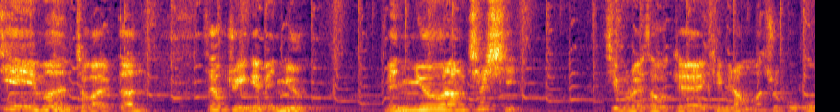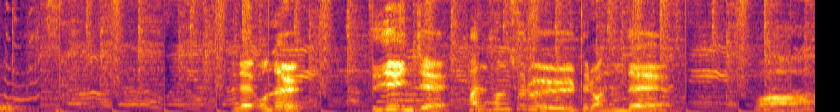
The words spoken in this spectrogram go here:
팀은 제가 일단 생각 중인 게 맨유, 맨유랑 첼시 팀으로 해서 그렇게 케미를 한번 맞출 거고. 근데 오늘 드디어 이제 한 선수를 데려왔는데 와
